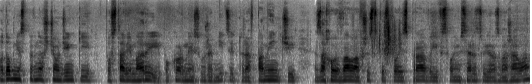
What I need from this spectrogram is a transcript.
Podobnie z pewnością dzięki postawie Maryi, pokornej służebnicy, która w pamięci zachowywała wszystkie swoje sprawy i w swoim sercu je rozważała,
